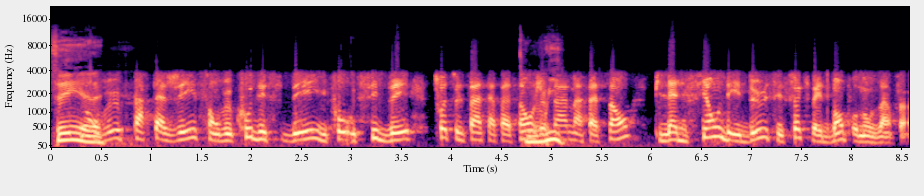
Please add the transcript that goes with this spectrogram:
Si on veut partager, si on veut co-décider, il faut aussi dire, toi tu le fais à ta façon, oui. je le fais à ma façon. Puis l'addition des deux, c'est ça qui va être bon pour nos enfants.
